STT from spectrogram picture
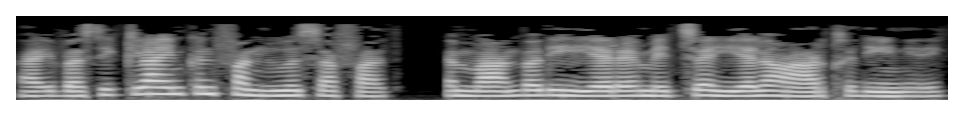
hij was die kleinkind van Josafat, een man wat die Heere met zijn hele hart gedien het.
